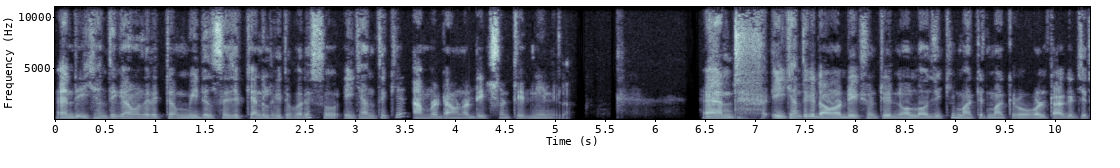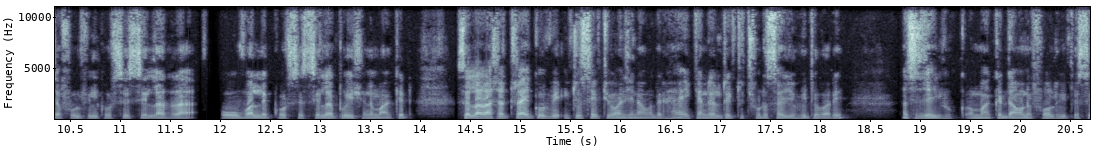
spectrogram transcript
এন্ড এইখান থেকে আমাদের একটা মিডল সাইজের ক্যান্ডেল হইতে পারে। সো এইখান থেকে আমরা ডাউনার ডিরেকশন ট্রেড নিয়ে নিলাম। এন্ড এইখান থেকে ডাউনার ট্রেড নেওয়ার লজিক কি? মার্কেট মার্কেট ওভার টার্গেট যেটা ফুলফিল করছে সেলাররা ওভারলেপ করছে সেলার পজিশনে মার্কেট সেলার আসার ট্রাই করবে, একটু সেফটি মার্জিন আমাদের। হ্যাঁ এই ক্যান্ডেলটা একটু ছোট সাইজে হইতে পারে। আচ্ছা যাই হোক মার্কেট ডাউনে ফল হইতেছে,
